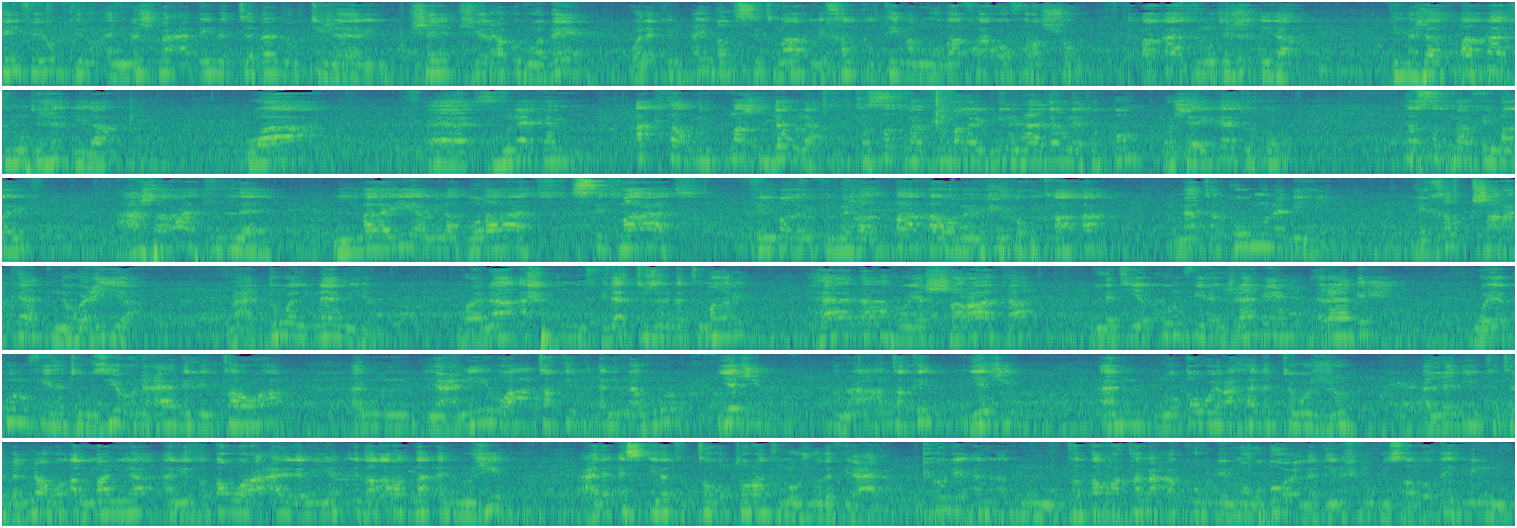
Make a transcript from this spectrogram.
كيف يمكن أن نجمع بين التبادل التجاري شراء وبيع ولكن أيضا استثمار لخلق القيمة المضافة وفرص شغل الطاقات المتجددة في مجال الطاقات المتجددة وهناك آه، أكثر من 12 دولة تستثمر في المغرب. منها دولتكم وشركاتكم تستثمر في المغرب؟ عشرات الملايير من الدولارات استثمارات في المغرب في مجال الطاقة وما يحيط بالطاقة ما تقومون به لخلق شراكات نوعية مع الدول النامية وأنا أحكم من خلال تجربة المغرب هذا هو الشراكة التي يكون فيها الجامع رابح ويكون فيها توزيع عادل للثروة أن يعني وأعتقد أنه يجب أنا أعتقد يجب أن نطور هذا التوجه الذي تتبناه ألمانيا أن يتطور عالميا إذا أردنا أن نجيب على أسئلة التوترات الموجودة في العالم. اسمحوا لي أن نتطرق معكم للموضوع الذي نحن بصدده من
